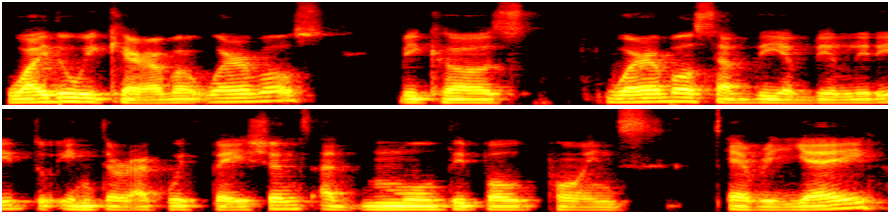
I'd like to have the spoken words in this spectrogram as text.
Why do we care about wearables? Because wearables have the ability to interact with patients at multiple points every day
